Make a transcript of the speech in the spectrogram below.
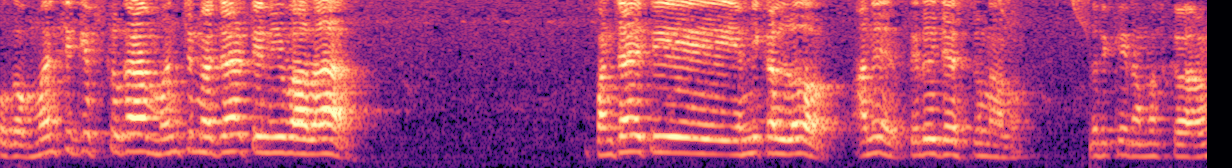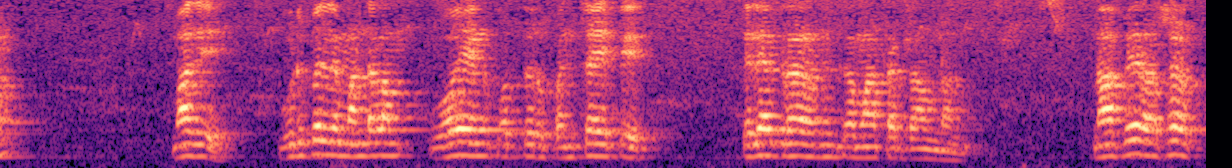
ఒక మంచి గిఫ్ట్గా మంచి మెజారిటీని ఇవ్వాలా పంచాయతీ ఎన్నికల్లో అని తెలియజేస్తున్నాను. అందరికీ నమస్కారం. మాది గుడిపల్లి మండలం ఓఎన్ కొత్తూరు పంచాయతీ తెలియగ్రహంగా మాట్లాడుతూ ఉన్నాను. నా పేరు అశోక్.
